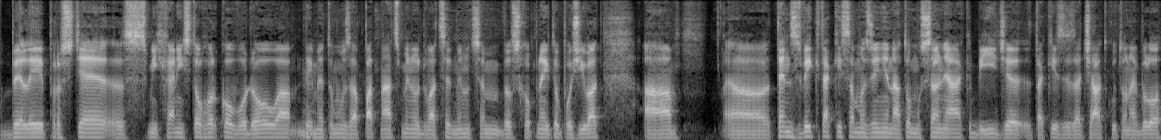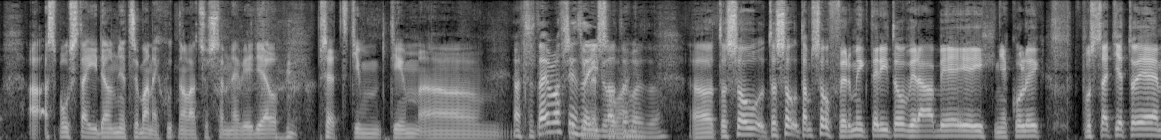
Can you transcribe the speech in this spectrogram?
byly prostě eh, smíchaný s tou horkou vodou a dejme tomu za 15 minut, 20 minut jsem byl schopný to požívat a Eh, ten zvyk taky samozřejmě na to musel nějak být, že taky ze začátku to nebylo a spousta jídel mě třeba nechutnala, což jsem nevěděl před tím... tím a co to je vlastně za jídla tohle? Eh, to jsou, to jsou, tam jsou firmy, které to vyrábějí, je jich několik. V podstatě to je,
